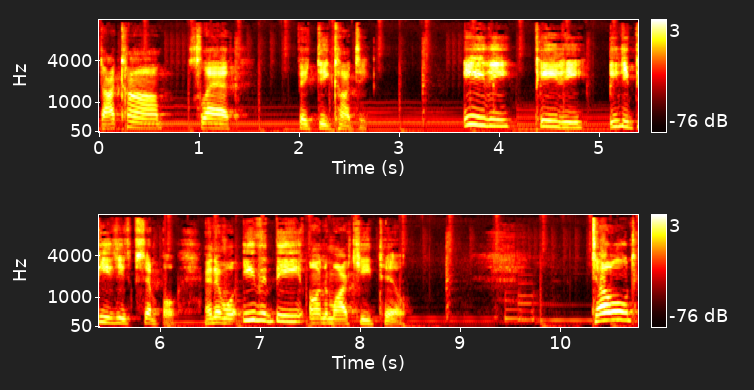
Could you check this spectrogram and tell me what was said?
dot com slash Big D Country. Easy peasy, easy peasy, simple, and it will even be on the marquee too. Don't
